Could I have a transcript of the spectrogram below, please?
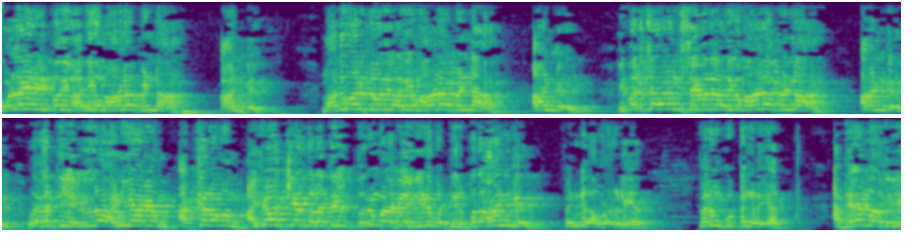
கொள்ளையடிப்பதில் அதிகம் ஆனா பெண்ணா? ஆண்கள். மது அருந்துவதில் அதிகம் ஆனா பெண்ணா? ஆண்கள். விபச்சாரம் செய்வதில் அதிகம் ஆனா பெண்ணா? ஆண்கள். உலகத்தில் எல்லா அநியாயம் அக்கிரமம் அயோக்கியத்தனத்தில் பெரும்பளவில் ஈடுபட்டு இருப்பது ஆண்கள். பெண்கள் அவ்வளவு கிடையாது. பெரும் கூட்டம் கிடையாது. அதே மாதிரி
